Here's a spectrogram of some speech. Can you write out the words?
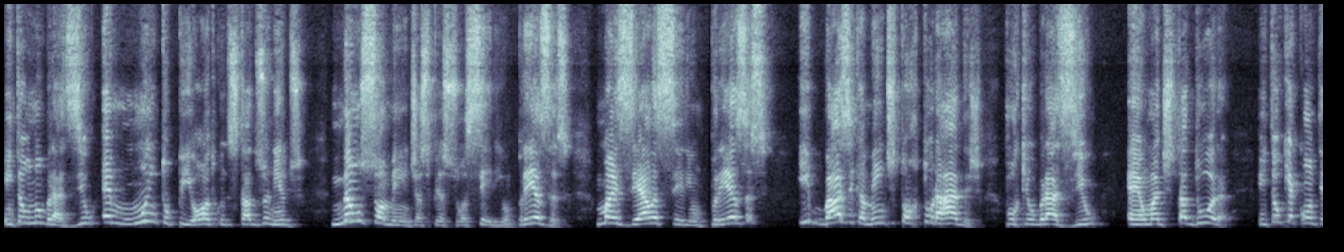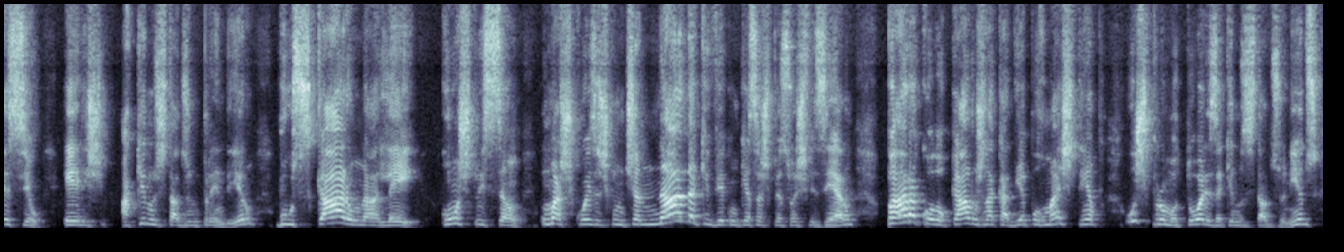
Então, no Brasil, é muito pior do que nos Estados Unidos. Não somente as pessoas seriam presas, mas elas seriam presas e basicamente torturadas, porque o Brasil é uma ditadura. Então, o que aconteceu? Eles, aqui nos Estados Unidos, prenderam, buscaram na lei Constituição umas coisas que não tinham nada a ver com o que essas pessoas fizeram para colocá-los na cadeia por mais tempo. Os promotores aqui nos Estados Unidos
